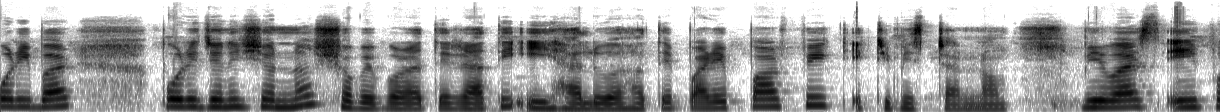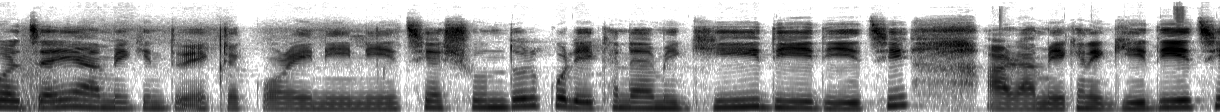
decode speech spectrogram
পরিবার, পরিজনের জন্য সবে বরাতের রাতে এই হালুয়া হতে পারে পারফেক্ট একটি মিষ্টান্ন। ভিওয়ার্স এই পর্যায়ে আমি কিন্তু একটা কড়াই নিয়ে নিয়েছি আর সুন্দর করে এখানে আমি ঘি দিয়ে দিয়েছি। আর আমি এখানে ঘি দিয়েছি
